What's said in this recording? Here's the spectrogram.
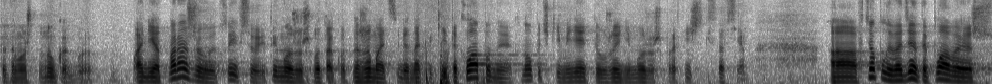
потому что, ну, как бы, они отмораживаются, и все, и ты можешь вот так вот нажимать себе на какие-то клапаны, кнопочки менять ты уже не можешь практически совсем. А в теплой воде ты плаваешь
